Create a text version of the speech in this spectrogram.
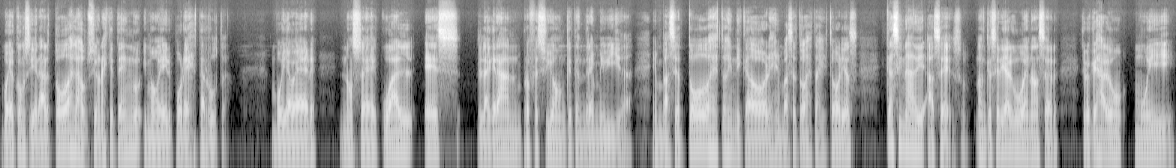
voy a considerar todas las opciones que tengo y me voy a ir por esta ruta. Voy a ver, no sé, cuál es la gran profesión que tendré en mi vida en base a todos estos indicadores, en base a todas estas historias, casi nadie hace eso. Aunque sería algo bueno hacer, creo que es algo muy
